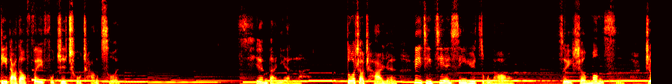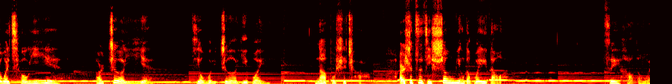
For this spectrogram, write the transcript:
抵达到肺腑之处长存。千百年来，多少茶人历尽艰辛与阻挠，醉生梦死，只为求一夜，而这一夜，就为这一味。那不是茶，而是自己生命的味道啊！最好的味，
